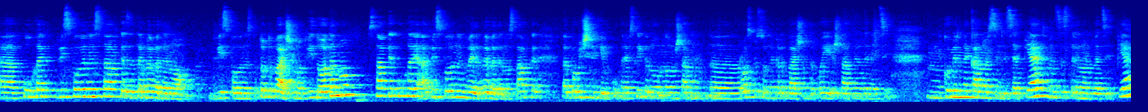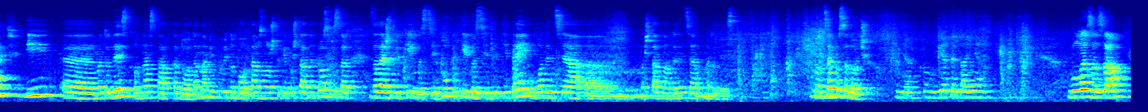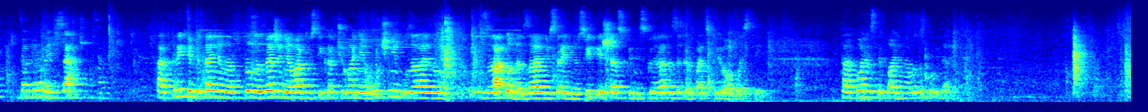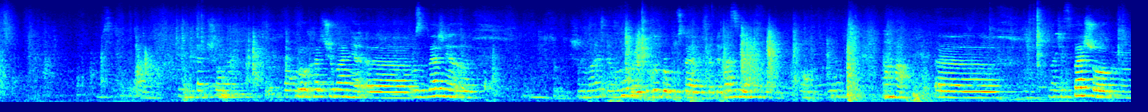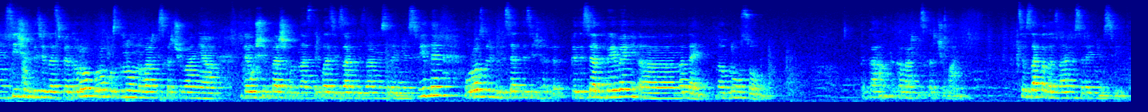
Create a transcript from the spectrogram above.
е, кухар 2,5 ставки, зате виведено 2,5 ставки. Тобто бачимо 2 додано ставки кухаря, а 2,5 ви- виведено ставки е, помічників кухаря, оскільки новим штатним е, розписом не передбачено такої штатної одиниці. Комірника 0,75, медсестри 0,25 і е, методист одна ставка додана. Відповідно, бо там знову ж таки по штатних розписах залежно від кількості груп, від кількості дітей вводиться е, штатна одиниця методиста. Ну, це по садочках. Дякую. Є питання? Булеза за. Бандурович. За. Так, третє питання про затвердження вартості харчування учнів у загальному у закладах загальної середньої освіти Ішевської міської ради Закарпатської області. Так, Оля Степанівна, ви доповідаєте. Про харчування, е, про затвердження. е, Що немає? Добре, що ми пропускаємо це питання. Ага. Е, Значить, з 1 січня 2025 року року встановлено вартість харчування для учнів 1-11 класів закладів загальної середньої освіти у розмірі 50 тисяч 50 гривень е, на день на одну особу. Така, така вартість харчування. Це в закладах загальної середньої освіти.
